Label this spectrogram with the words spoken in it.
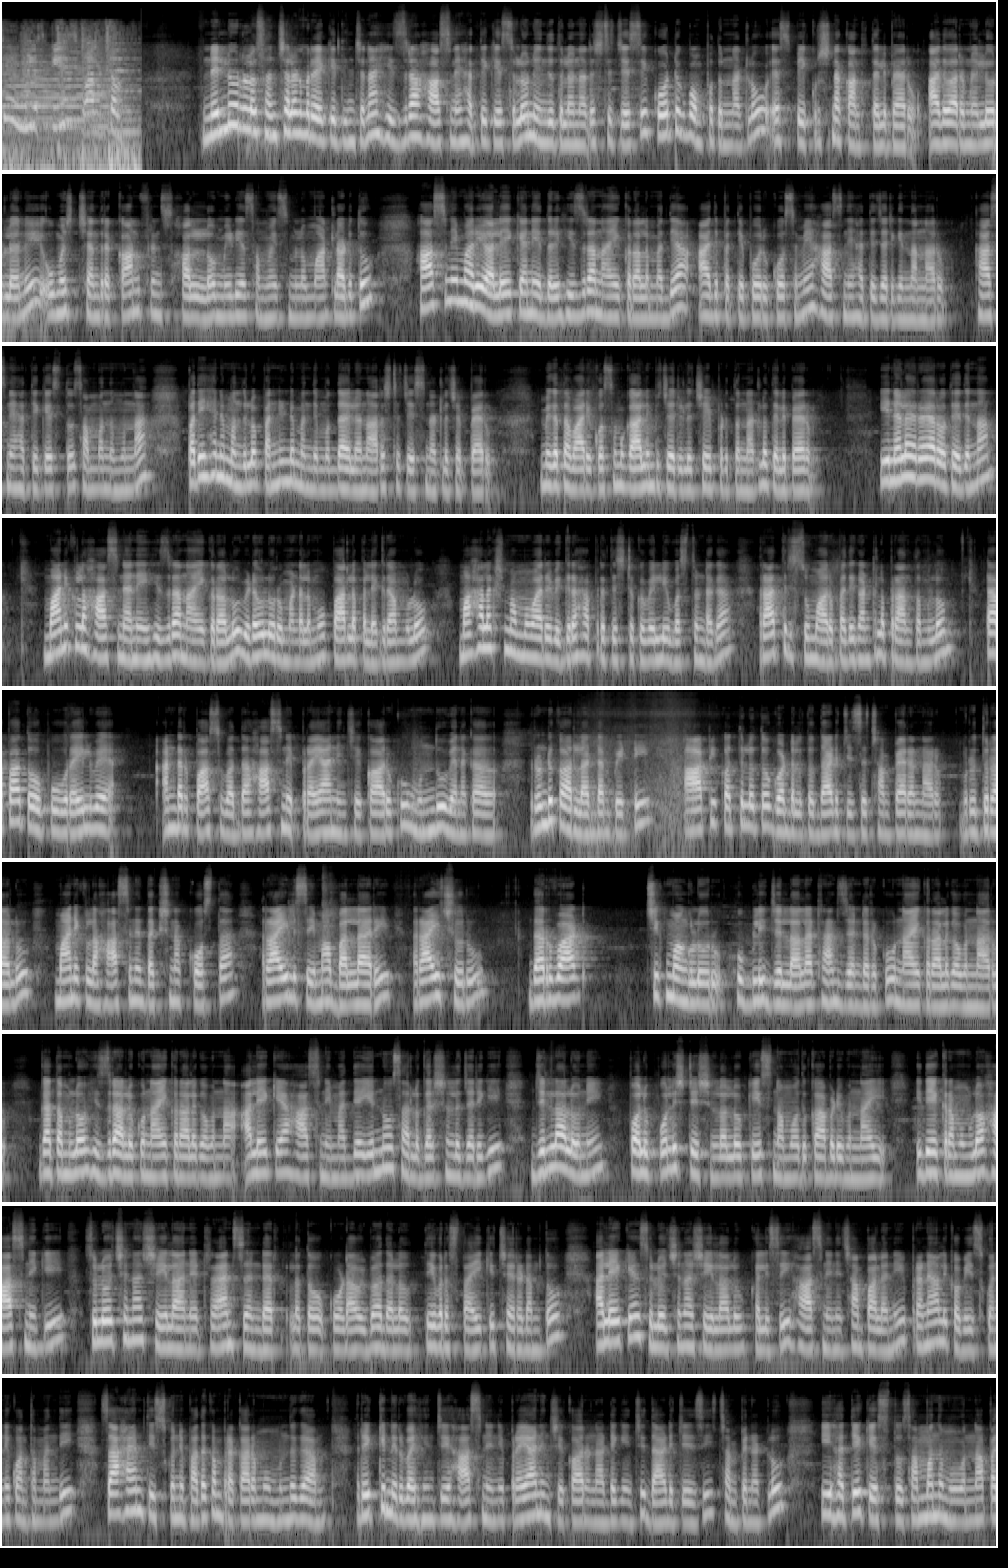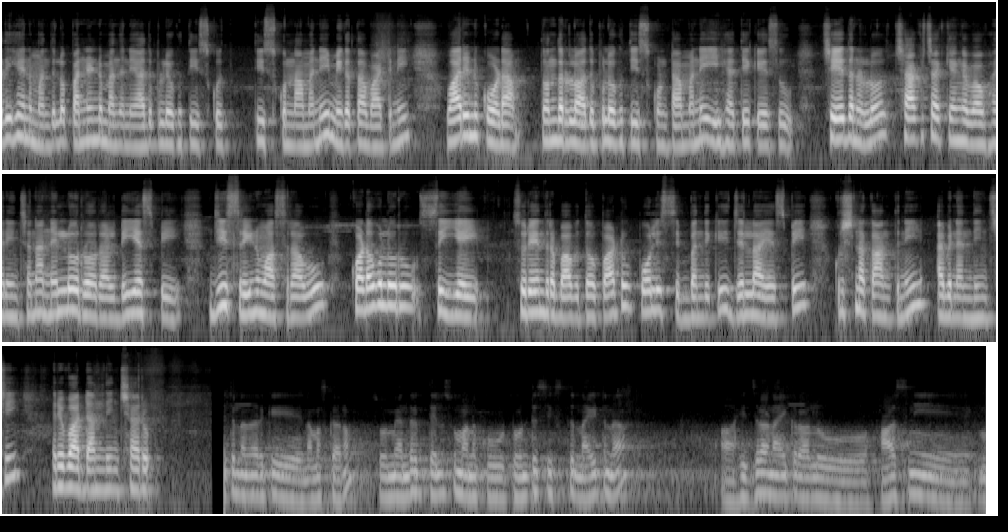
స్వాగతం. నెల్లూరులో సంచలనం రేకెత్తించిన హిజ్రా హాస్నే హత్య కేసులో నిందితులను అరెస్టు చేసి కోర్టుకు పంపుతున్నట్లు ఎస్పీ కృష్ణకాంత్ తెలిపారు. ఆదివారం నెల్లూరులోని ఉమేష్ చంద్ర కాన్ఫరెన్స్ హాల్లో మీడియా సమావేశంలో మాట్లాడుతూ హాస్ని మరియు అలేఖ ఇద్దరు హిజ్రా నాయకురాల మధ్య ఆధిపత్య పోరు కోసమే హాస్ని హత్య జరిగిందన్నారు. హాస్ని హత్య కేసుతో సంబంధం ఉన్న పదిహేను మందిలో పన్నెండు మంది ముద్దాయిలను అరెస్టు చేసినట్లు చెప్పారు. మిగతా వారి కోసం గాలింపు చర్యలు చేపడుతున్నట్లు తెలిపారు. ఈ నెల ఇరవై ఆరవ తేదీన మాణికుల హాసిని అనే హిజ్రా నాయకురాలు విడవలూరు మండలము పార్లపల్లి గ్రామంలో మహాలక్ష్మి అమ్మవారి విగ్రహ ప్రతిష్టకు వెళ్ళి వస్తుండగా రాత్రి సుమారు పది గంటల ప్రాంతంలో టపాతోపు రైల్వే అండర్ పాస్ వద్ద హాసిని ప్రయాణించే కారుకు ముందు వెనక రెండు కార్లు అడ్డం పెట్టి ఆపి కత్తులతో గొడ్డలతో దాడి చేసి చంపారన్నారు. మృతురాలు మాణికుల హాసిని దక్షిణ కోస్తా రాయలసీమ బళ్ళారి రాయచూరు దర్వాడ్ చిక్మంగళూరు హుబ్లీ జిల్లాల ట్రాన్స్జెండర్కు నాయకురాలుగా ఉన్నారు. గతంలో హిజ్రాలకు నాయకురాలుగా ఉన్న అలేఖ్య హాసిని మధ్య ఎన్నోసార్లు ఘర్షణలు జరిగి జిల్లాలోని పలు పోలీస్ స్టేషన్లలో కేసు నమోదు కాబడి ఉన్నాయి. ఇదే క్రమంలో హాస్నికి సులోచన శీల అనే ట్రాన్స్జెండర్లతో కూడా వివాదాలు తీవ్రస్థాయికి చేరడంతో అలేకే సులోచన శీలాలు కలిసి హాస్నిని చంపాలని ప్రణాళిక వేసుకొని కొంతమంది సహాయం తీసుకుని పథకం ప్రకారము ముందుగా రెక్కి నిర్వహించి హాస్నిని ప్రయాణించే కారును అడ్డగించి దాడి చేసి చంపినట్లు ఈ హత్య కేసుతో సంబంధము ఉన్న పదిహేను మందిలో పన్నెండు మందిని అదుపులోకి తీసుకు తీసుకున్నామని మిగతా వాటిని వారిని కూడా తొందరలో అదుపులోకి తీసుకుంటామని ఈ హత్య కేసు ఛేదనలో చాకచక్యంగా వ్యవహరించిన Nellore rural DSP G Srinivasarao Kodavalur CI సురేంద్రబాబుతో పాటు పోలీస్ సిబ్బందికి జిల్లా ఎస్పీ కృష్ణకాంత్ని అభినందించి రివార్డు అందించారు. అందరికీ నమస్కారం. సో మీ అందరికీ తెలుసు మనకు ట్వంటీ సిక్స్త్ నైట్న హిజ్రా నాయకురాలు హాస్ని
